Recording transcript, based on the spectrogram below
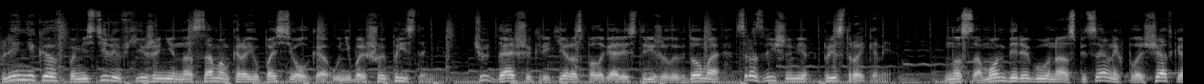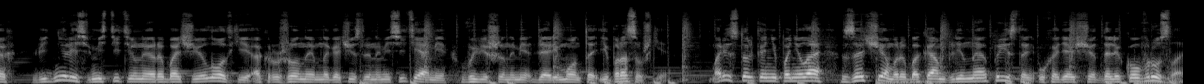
Пленников поместили в хижине на самом краю поселка у небольшой пристани. Чуть дальше к реке располагались три жилых дома с различными пристройками. На самом берегу на специальных площадках виднелись вместительные рыбачьи лодки, окруженные многочисленными сетями, вывешенными для ремонта и просушки. Марис только не поняла, зачем рыбакам длинная пристань, уходящая далеко в русло.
